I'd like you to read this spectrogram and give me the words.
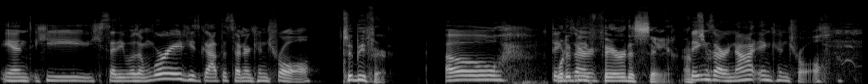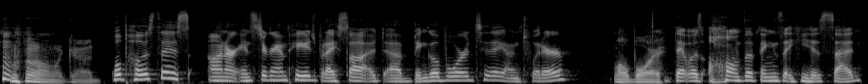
And he, he said he wasn't worried. He's got this under control. To be fair, Oh, things would it are be fair to say? I'm things are not in control. Oh my god. We'll post this on our Instagram page, but I saw a, a bingo board today on Twitter Oh boy. that was all the things that he has said.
